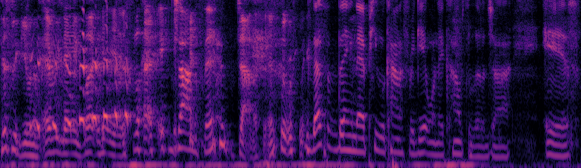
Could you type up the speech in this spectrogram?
just to give them every name but his like Jonathan. jonathan That's the thing that people kind of forget when it comes to Little John is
